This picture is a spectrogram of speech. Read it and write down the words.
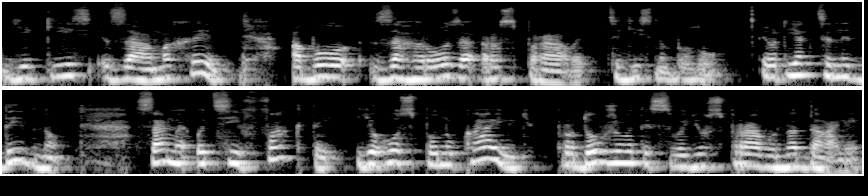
якісь замахи або загроза розправи. Це дійсно було. І от як це не дивно, саме оці факти його спонукають продовжувати свою справу надалі.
